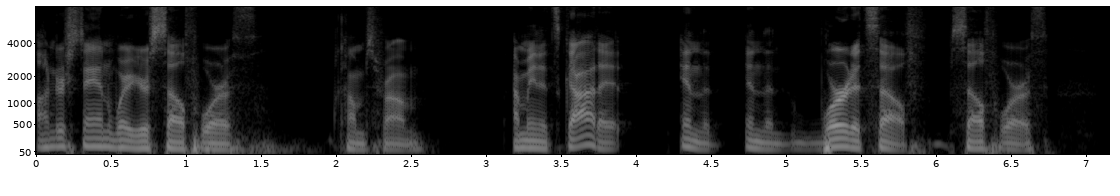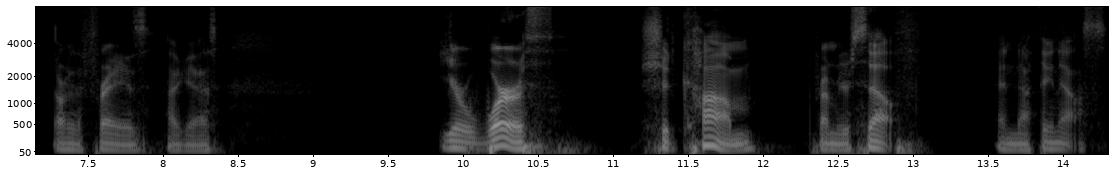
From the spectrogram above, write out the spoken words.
Understand where your self-worth comes from. I mean, it's got it in the in the word itself, self-worth or the phrase, I guess. Your worth should come from yourself and nothing else.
